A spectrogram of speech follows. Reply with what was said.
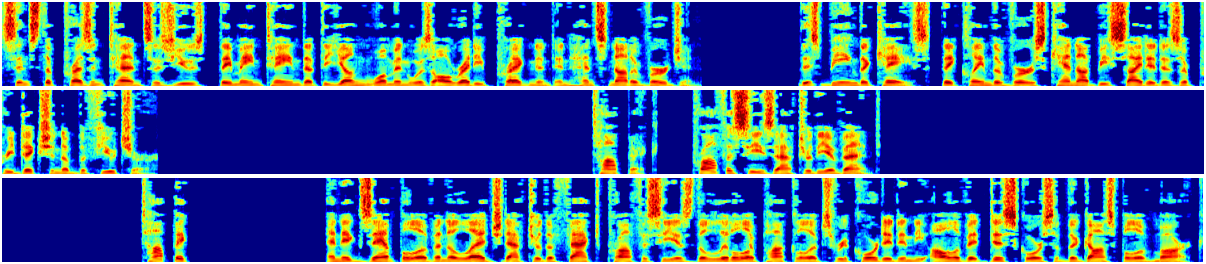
Since the present tense is used, they maintain that the young woman was already pregnant and hence not a virgin. This being the case, they claim the verse cannot be cited as a prediction of the future. Prophecies after the event An example of an alleged after-the-fact prophecy is the Little Apocalypse recorded in the Olivet Discourse of the Gospel of Mark.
